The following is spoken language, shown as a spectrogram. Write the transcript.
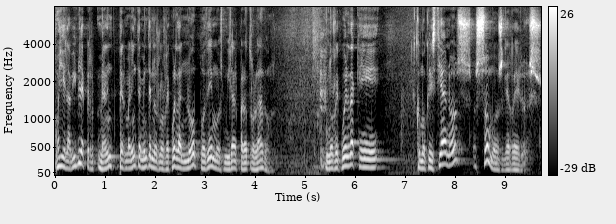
Oye, la Biblia permanentemente nos lo recuerda, no podemos mirar para otro lado. Nos recuerda que como cristianos somos guerreros.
